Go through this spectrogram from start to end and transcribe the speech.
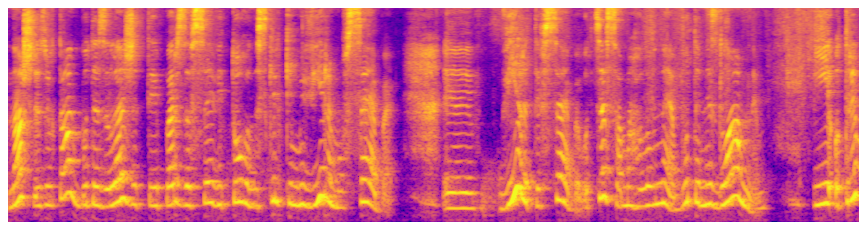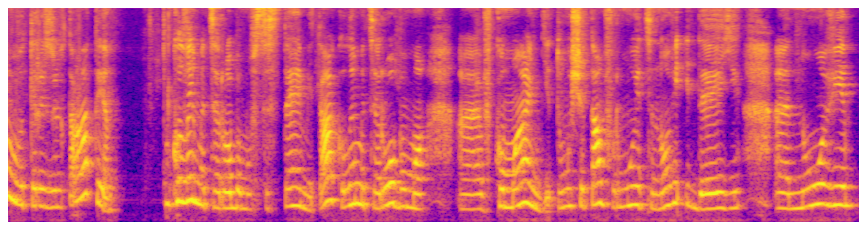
наш результат буде залежати перш за все від того, наскільки ми віримо в себе. Е, Вірити в себе оце саме головне, бути незламним і отримувати результати. Коли ми це робимо в системі, так? коли ми це робимо е, в команді, тому що там формуються нові ідеї, е, нові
